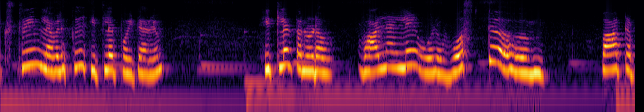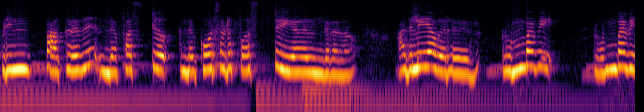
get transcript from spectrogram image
எக்ஸ்ட்ரீம் லெவலுக்கு ஹிட்லர் போயிட்டாரு. ஹிட்லர் தன்னோட வாழ்நாளிலே ஒரு ஒஸ்ட்டு பார்ட் um, அப்படின்னு பார்க்குறது இந்த ஃபஸ்ட்டு அந்த கோர்ஸோட ஃபஸ்ட்டு இயருங்கிறது தான் அதுலேயே அவர் ரொம்பவே ரொம்பவே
